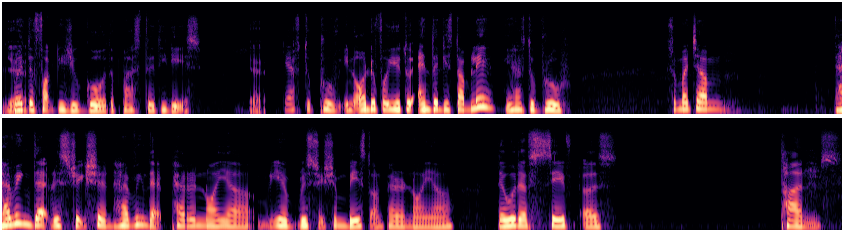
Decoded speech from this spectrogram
Yeah. where the fuck did you go the past 30 days yeah. you have to prove in order for you to enter this tabligh you have to prove so macam having that restriction having that paranoia you know, restriction based on paranoia that would have saved us tons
